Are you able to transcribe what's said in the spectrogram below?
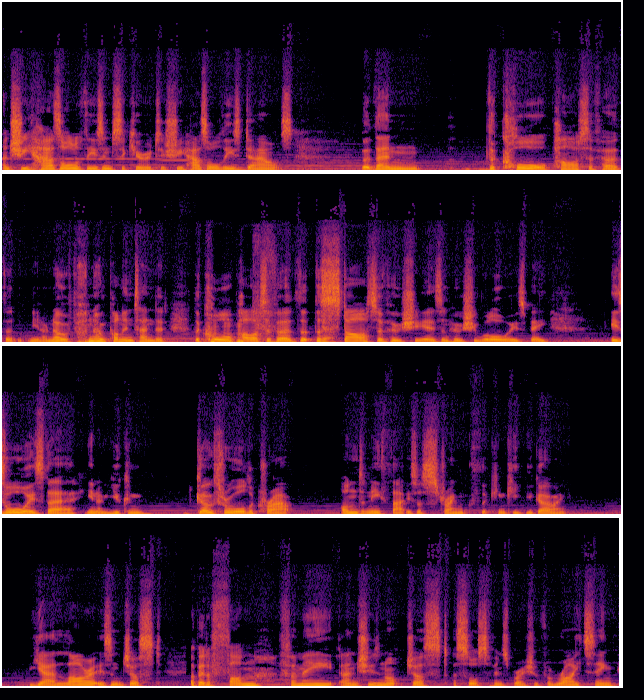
And she has all of these insecurities, she has all these doubts, but then the core part of her that you know no no pun intended the core part of her that the yeah. start of who she is and who she will always be is always there. You know you can go through all the crap. Underneath that is a strength that can keep you going. Yeah lara isn't just a bit of fun for me and she's not just a source of inspiration for writing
